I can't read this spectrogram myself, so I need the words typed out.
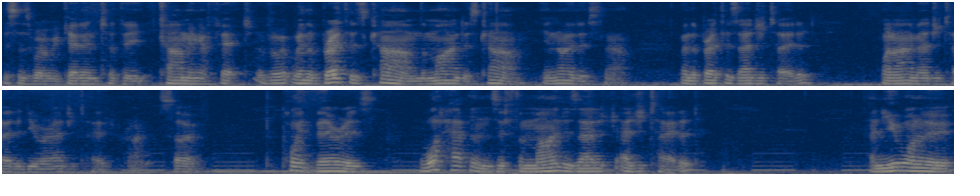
this is where we get into the calming effect. When the breath is calm, the mind is calm. You know this now. When the breath is agitated, when I am agitated, you are agitated, right? So the point there is what happens if the mind is ag- agitated and you want to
